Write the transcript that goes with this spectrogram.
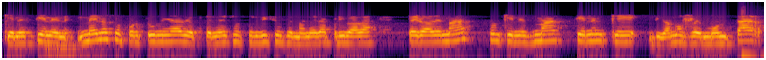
quienes tienen menos oportunidad de obtener esos servicios de manera privada, pero además son quienes más tienen que, digamos, remontar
